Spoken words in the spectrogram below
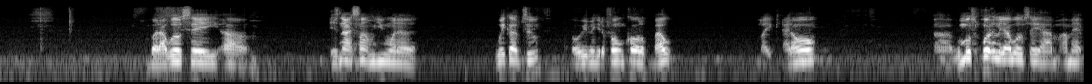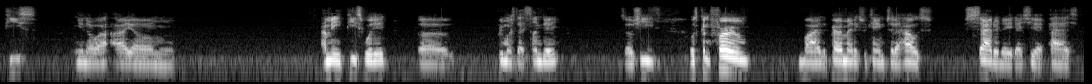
but I will say um, it's not something you want to wake up to or even get a phone call about, like at all. Uh, but most importantly, I will say I'm, I'm at peace. You know, I, I um I made peace with it uh, pretty much that Sunday. So she was confirmed by the paramedics who came to the house Saturday that she had passed.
